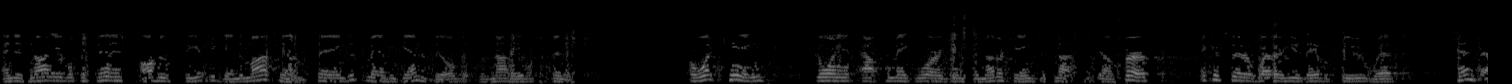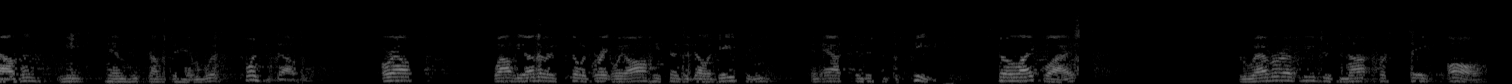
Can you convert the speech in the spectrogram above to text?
and is not able to finish, all who see it begin to mock him, saying, This man began to build but was not able to finish. Or what king, going out to make war against another king, does not sit down first and consider whether he is able to, with ten thousand, meet him who comes to him with twenty thousand? Or else while the other is still a great way off, he sends a delegation and asks conditions of peace. So likewise, whoever of you does not forsake all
